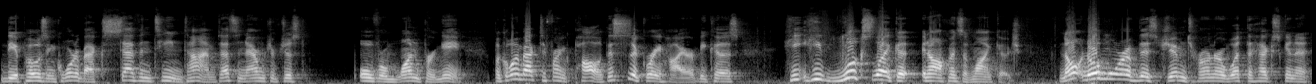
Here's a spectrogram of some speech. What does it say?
the opposing quarterback 17 times. That's an average of just over one per game. But going back to Frank Pollack, this is a great hire because he, he looks like a, an offensive line coach. No, no more of this Jim Turner. What the heck's gonna,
